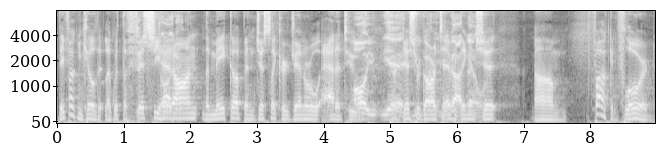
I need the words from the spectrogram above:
they fucking killed it. Like with the fit she had on, the makeup, and just like her general attitude. Oh, you- yeah, her you disregard to you got everything and that shit. Um, fucking floored.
